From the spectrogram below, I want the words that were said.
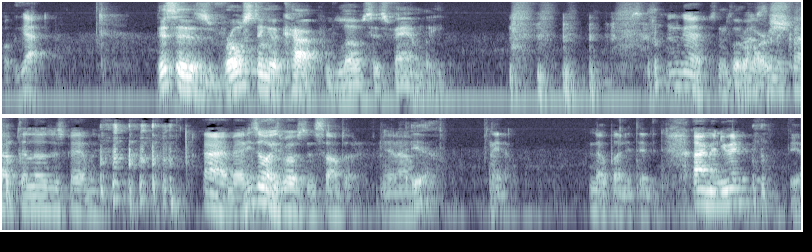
what we got? This is roasting a cop who loves his family. Okay. Seems a little roasting harsh. the cop that loves his family. All right, man. He's always roasting something, you know? Yeah. Yeah. No pun intended. All right, man. You ready? Yeah.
